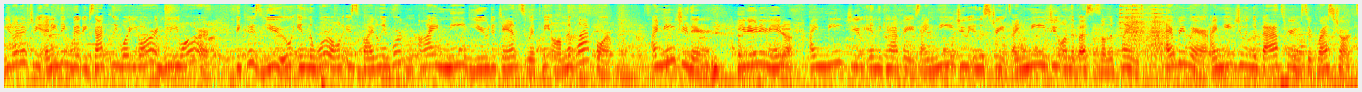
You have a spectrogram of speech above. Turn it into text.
You don't have to be anything but exactly what you are and who you are. Because you in the world is vitally important. I need you to dance with me on the platform. I need you there. You know what I mean? Yeah. I need you in the cafes. I need you in the streets. I need you on the buses, on the planes, everywhere. I need you in the bathrooms of restaurants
